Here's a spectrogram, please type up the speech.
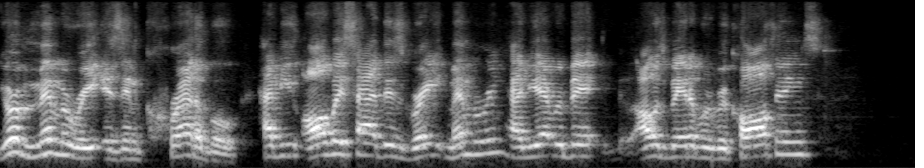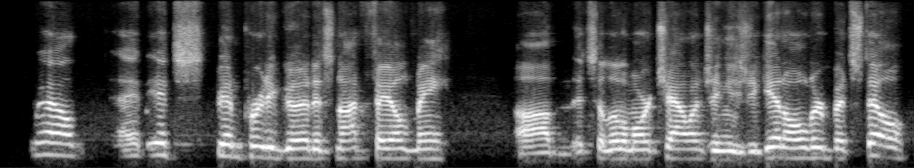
Your memory is incredible. Have you always had this great memory? Have you ever been always been able to recall things? Well, it's been pretty good. It's not failed me. Um, it's a little more challenging as you get older, but still,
